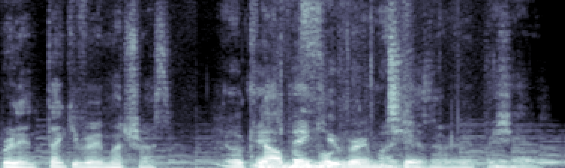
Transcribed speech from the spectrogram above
Brilliant. Thank you very much, Russ. Okay, Now, thank before- you very much. Cheers, I really appreciate it.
